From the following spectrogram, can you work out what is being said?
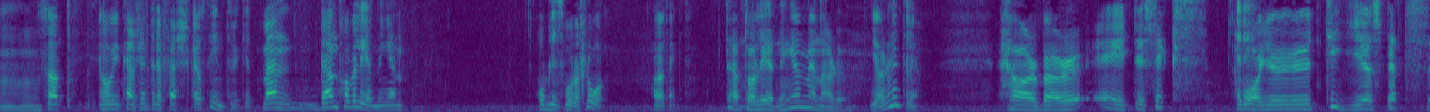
Mm. Så att jag har ju kanske inte det färskaste intrycket. Men den tar väl ledningen. Och blir svår att slå. Har jag tänkt. Den tar ledningen menar du? Gör den inte det? Harbour 86 har ju 10 spets,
